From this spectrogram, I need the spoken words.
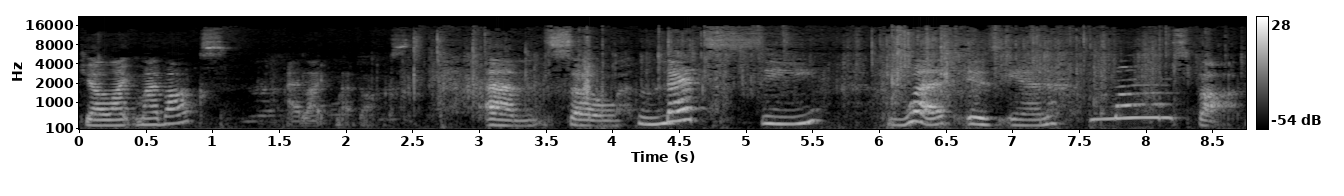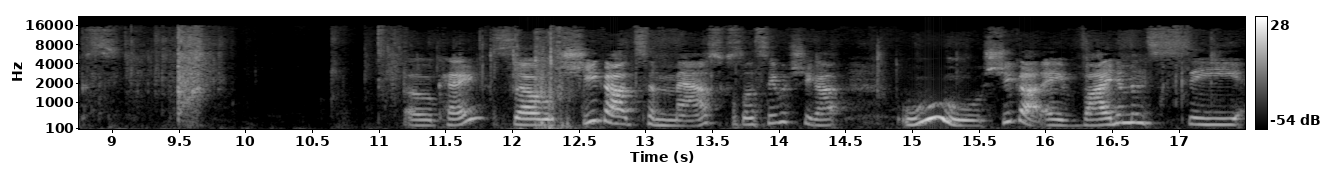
Do y'all like my box? I like my box. Um, so let's see what is in mom's box. Okay, so she got some masks. Let's see what she got. Ooh, she got a vitamin C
